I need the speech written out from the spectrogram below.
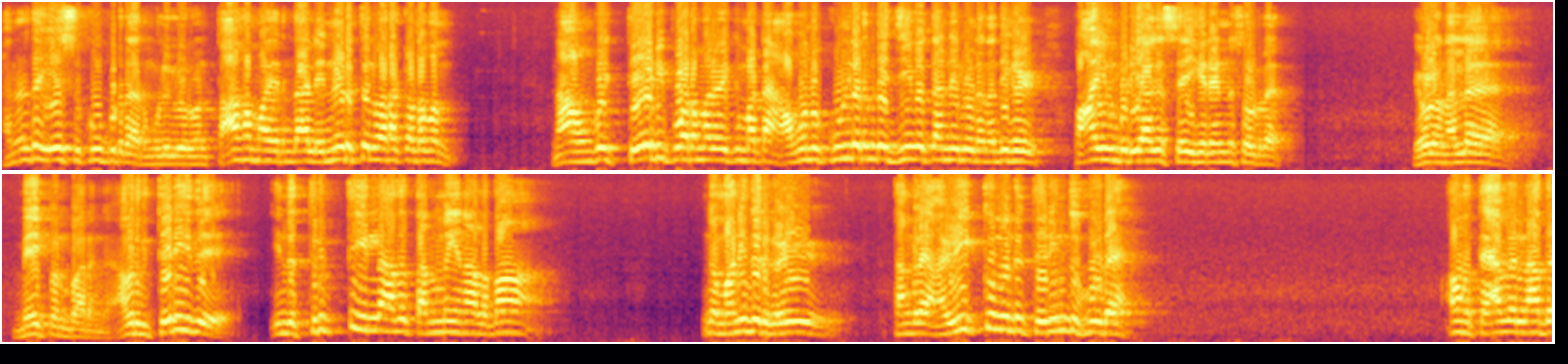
அதனாலதான் இயேசு கூப்பிடுறார் உங்களில் ஒருவன் தாகமாயிருந்தால் என்னிடத்தில் வர கடவன். நான் அவன் போய் தேடி போற மாதிரி வைக்க மாட்டேன். அவனுக்குள்ள இருந்தே ஜீவ தண்ணீர் உள்ள நதிகள் பாயும்படியாக செய்கிறேன்னு சொல்றார். எவ்வளவு நல்ல மேய்ப்பன் பாருங்க. அவருக்கு தெரியுது இந்த திருப்தி இல்லாத தன்மையினால தான் இந்த மனிதர்கள் தங்களை அழிக்கும் என்று தெரிந்து கூட அவங்க தேவையில்லாத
